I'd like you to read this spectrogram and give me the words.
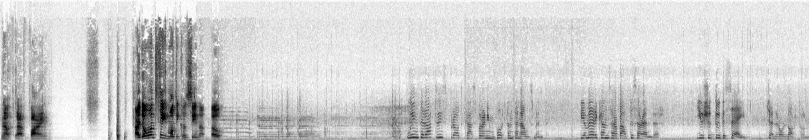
No, that's fine. I don't want to take Monte Cassino. Oh, We interrupt this broadcast for an important announcement. The Americans are about to surrender. You should do the same, General Norton.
